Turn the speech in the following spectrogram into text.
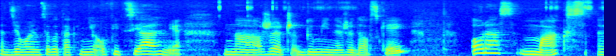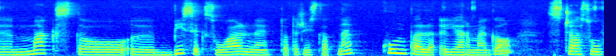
działającego tak nieoficjalnie na rzecz gminy żydowskiej, oraz Max. Y, Max to y, biseksualny, to też istotne, kumpel Jarmego z czasów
